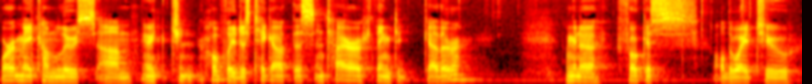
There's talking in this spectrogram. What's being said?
Or it may come loose. Um, and we can hopefully just take out this entire thing together. I'm gonna focus all the way to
